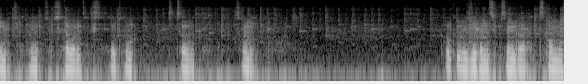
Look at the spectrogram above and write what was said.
in seven six eight seven Sunday. Goku Vegeta and Super Saiyan God had stolen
